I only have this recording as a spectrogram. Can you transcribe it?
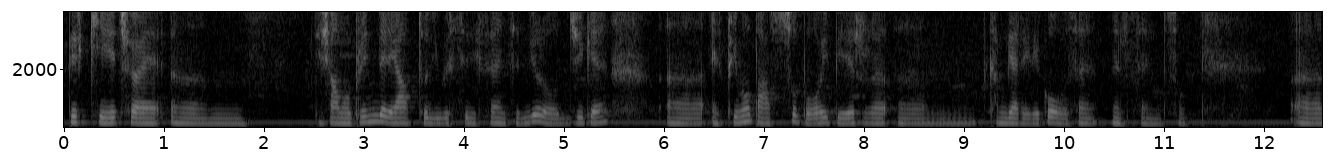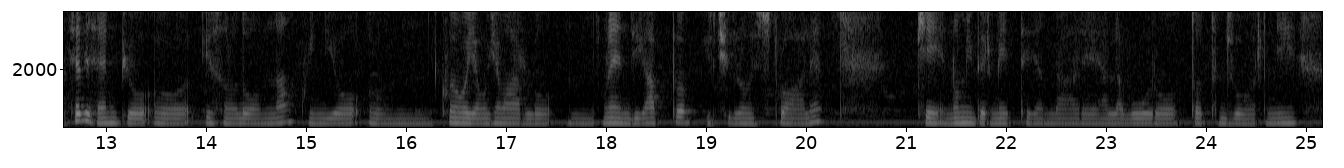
perché cioè, um, diciamo, prendere atto di queste differenze biologiche uh, è il primo passo poi per um, cambiare le cose, nel senso, uh, se ad esempio uh, io sono donna, quindi ho, um, come vogliamo chiamarlo, um, un handicap, il ciclo mestruale, che non mi permette di andare al lavoro tot giorni,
